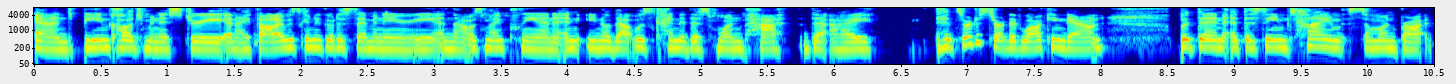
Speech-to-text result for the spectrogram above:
and be in college ministry. And I thought I was going to go to seminary and that was my plan. And, you know, that was kind of this one path that I had sort of started walking down. But then at the same time, someone brought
